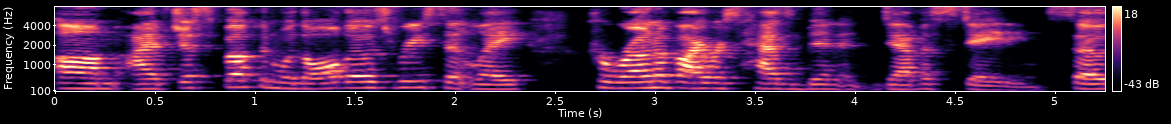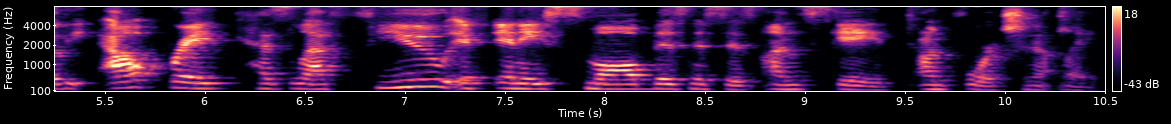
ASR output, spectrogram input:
Um, I've just spoken with all those recently. Coronavirus has been devastating. So the outbreak has left few, if any, small businesses unscathed, unfortunately.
